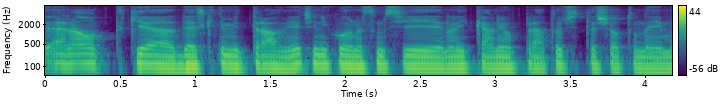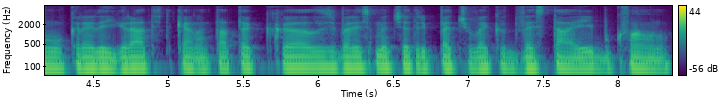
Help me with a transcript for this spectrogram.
една от такива детските ми травми е, че никога не съм си нали, канил приятелчета, защото не е имало къде да играят и така нататък. Заживели сме 4-5 човека в две стаи, буквално.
